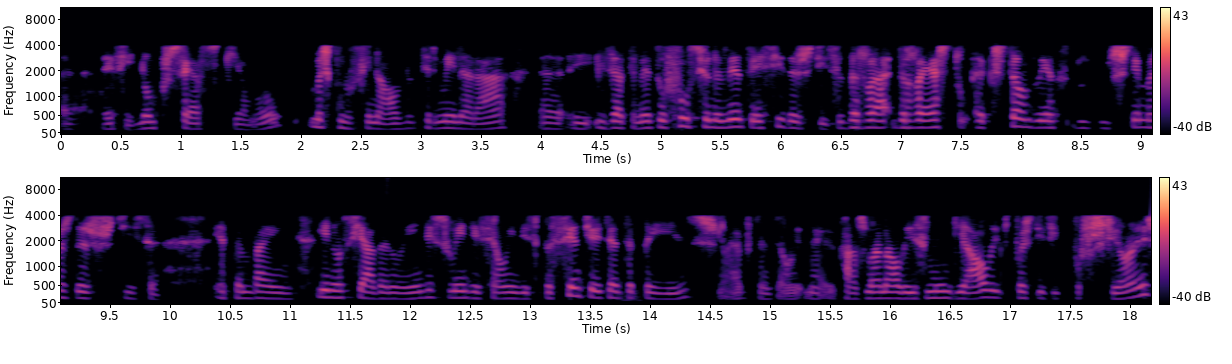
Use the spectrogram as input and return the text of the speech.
eh, enfim, num processo que é longo, mas que no final determinará exatamente o funcionamento em si da justiça. De, resto, a questão do, do, dos sistemas da justiça é também enunciada no índice. O índice é um índice para 180 países, é? portanto, é, faz uma análise mundial e depois divide por regiões.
